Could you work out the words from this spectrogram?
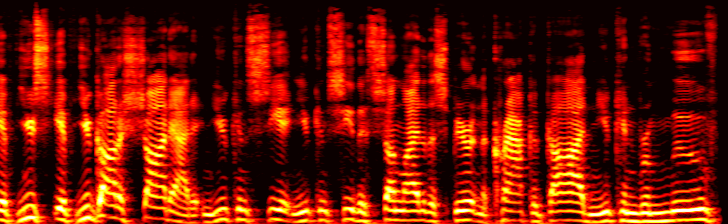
if you if you got a shot at it and you can see it and you can see the sunlight of the spirit and the crack of god and you can remove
